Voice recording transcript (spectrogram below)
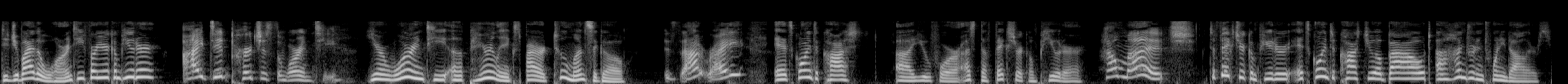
Did you buy the warranty for your computer? I did purchase the warranty. Your warranty apparently expired two months ago. Is that right? It's going to cost uh, you for us to fix your computer. How much? To fix your computer, it's going to cost you about a $120.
